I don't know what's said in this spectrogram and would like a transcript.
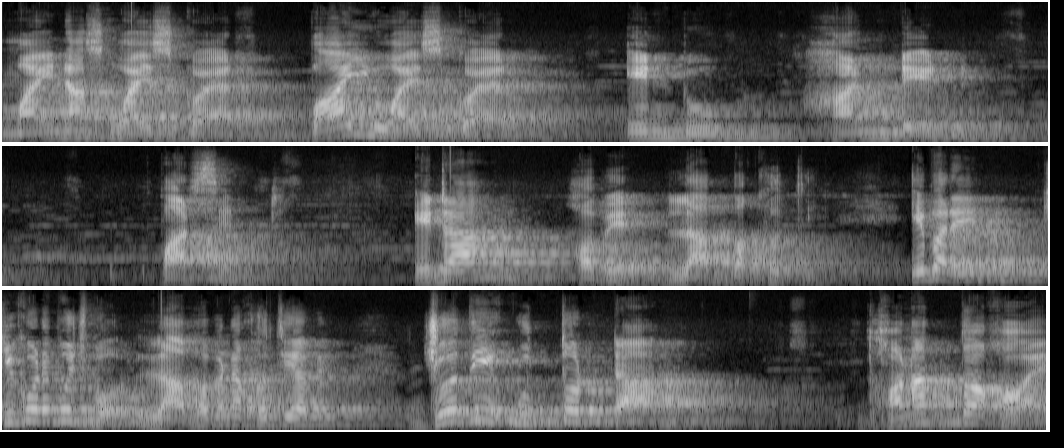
minus Y square by Y square into hundred percent এটা হবে লাভ বা ক্ষতি। এবারে কি করে বুঝব? লাভ হবে না ক্ষতি হবে? যদি উত্তরটা ধনাত্মক হয়,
